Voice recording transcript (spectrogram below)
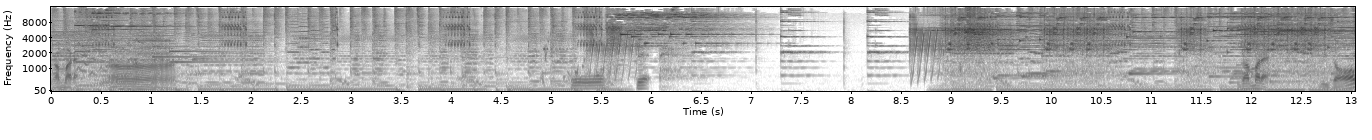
頑張れ。うん。こうして。頑張れ。いいぞ。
